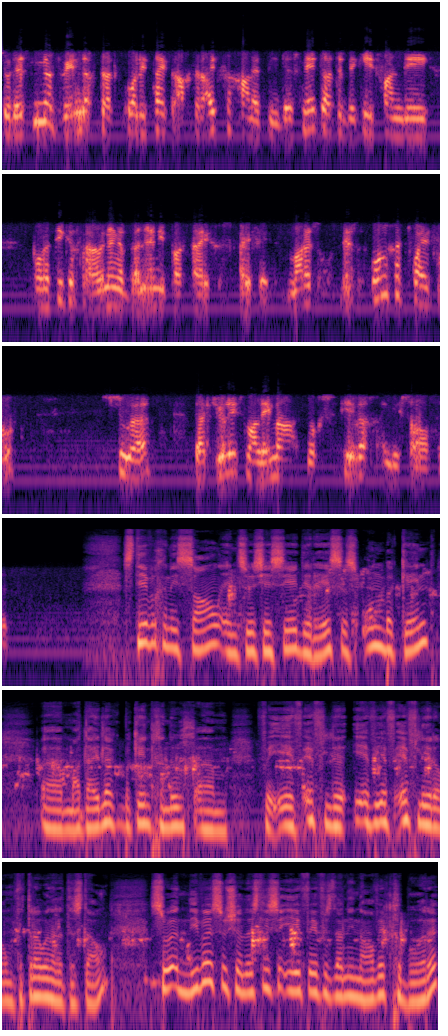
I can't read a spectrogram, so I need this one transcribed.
So dis nie noodwendig dat kwaliteit agteruit gegaan het nie. Dis net dat 'n bietjie van die politieke verhoudinge binne in die party geskuif het. Maar is dis ongetwyfeld so dat Julius Malema nog stewig in die saal sit. Stewig in die saal en soos jy sê die res is onbekend, uh, maar duidelik bekend genoeg um, vir EFF EFF lede om vertroue in hulle te stel. So 'n nuwe sosialistiese EFF is dan die naweek gebore.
